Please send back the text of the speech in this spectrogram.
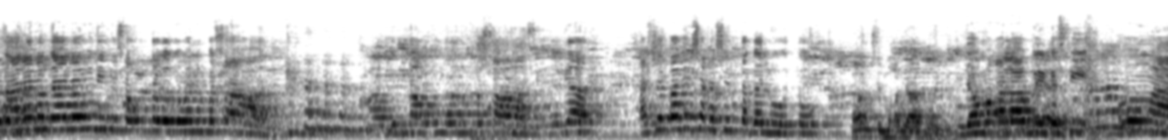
Gala ng gala yun eh. Gusto akong tagagawa ng basahan. Agad na ako kumuha ng basahan. Si Kuya. Ah, siya bagay siya kasi yung tagaluto. Si Makalaboy. Hindi ako makalaboy kasi, oo nga.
